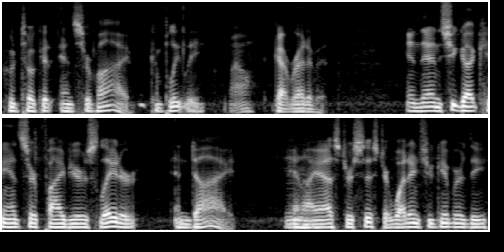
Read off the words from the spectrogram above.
who took it and survived completely, wow. got rid of it. And then she got cancer five years later and died. And Mm. I asked her sister, why didn't you give her the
